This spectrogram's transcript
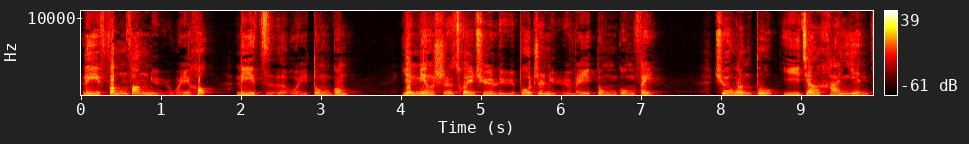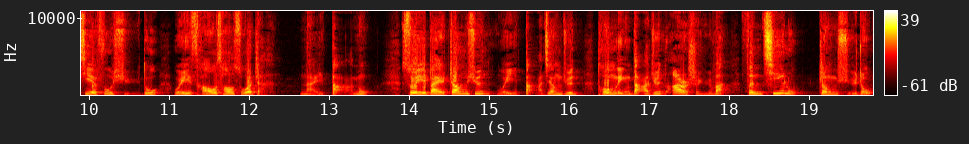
立冯方女为后，立子为东宫。因命使崔娶吕布之女为东宫妃，却闻布已将韩印借赴许都，为曹操所斩。乃大怒，遂拜张勋为大将军，统领大军二十余万，分七路征徐州。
